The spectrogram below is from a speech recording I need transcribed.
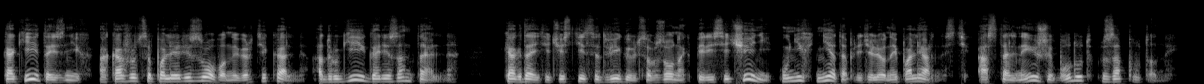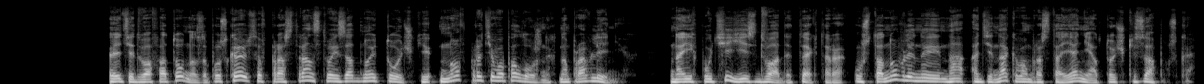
Какие-то из них окажутся поляризованы вертикально, а другие — горизонтально. Когда эти частицы двигаются в зонах пересечений, у них нет определенной полярности, остальные же будут запутаны. Эти два фотона запускаются в пространство из одной точки, но в противоположных направлениях. На их пути есть два детектора, установленные на одинаковом расстоянии от точки запуска.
